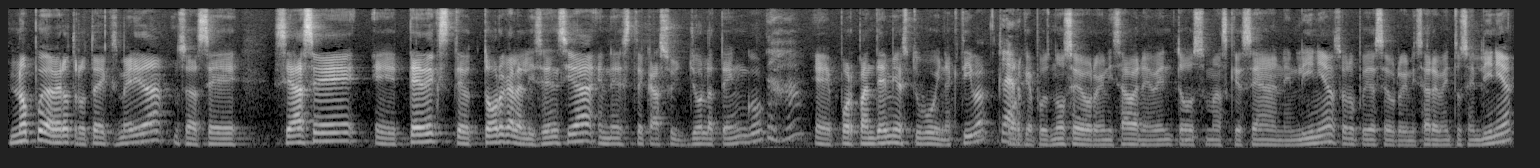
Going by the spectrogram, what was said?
No puede haber otro TEDx Mérida. O sea, se se hace, eh, TEDx te otorga la licencia, en este caso yo la tengo. Eh, por pandemia estuvo inactiva, porque pues no se organizaban eventos más que sean en línea, solo podías organizar eventos en línea.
